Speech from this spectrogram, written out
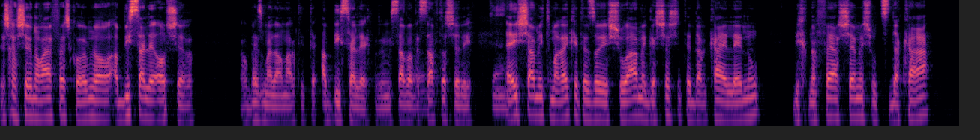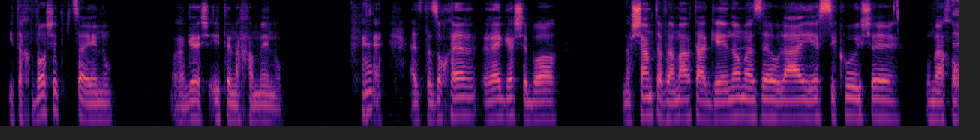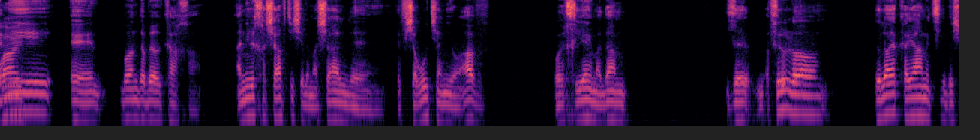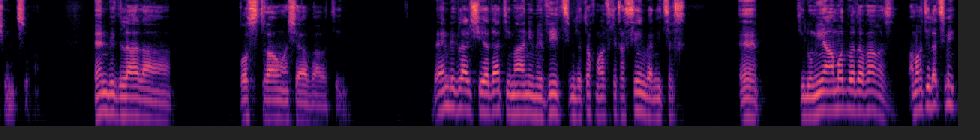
יש לך שיר נורא יפה שקוראים לו אביסה לאושר. הרבה זמן לא אמרתי אביסלה, זה מסבא וסבתא שלי. כן, אי שם מתמרקת איזו ישועה, מגששת את דרכה אלינו, בכנפי השמש וצדקה, היא תחבוש את פצעינו. מרגש, היא תנחמנו. כן. אז אתה זוכר רגע שבו נשמת ואמרת, הגיהנום הזה אולי יש סיכוי שהוא מאחוריי? אני, אה, בואו נדבר ככה. אני חשבתי שלמשל, אה, אפשרות שאני אוהב או אחיה עם אדם, זה אפילו לא, זה לא היה קיים אצלי בשום צורה. הן בגלל הפוסט-טראומה שעברתי, והן בגלל שידעתי מה אני מביא עצמי לתוך מערכת יחסים, ואני צריך, אה, כאילו, מי יעמוד בדבר הזה? אמרתי לעצמי,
